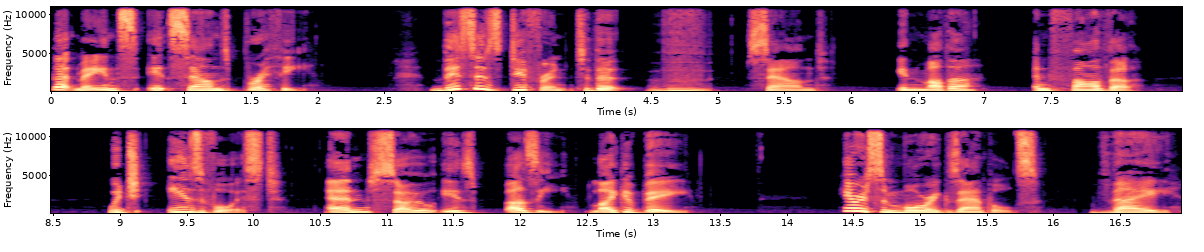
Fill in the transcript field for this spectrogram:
That means it sounds breathy. This is different to the v sound in mother and father, which is voiced, and so is buzzy, like a bee. Here are some more examples. They,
